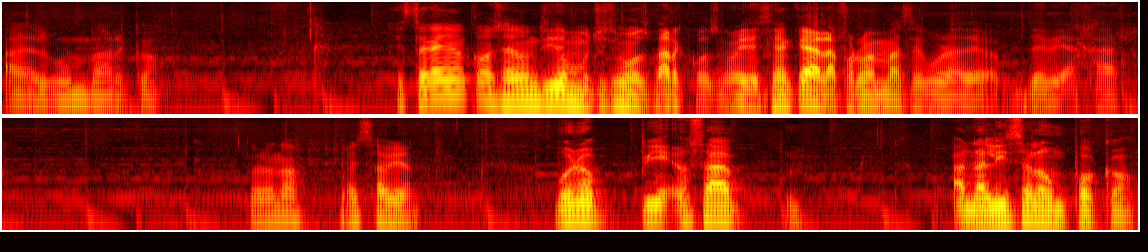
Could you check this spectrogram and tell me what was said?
a algún barco. Está cañón como se han hundido muchísimos barcos, ¿no? Y decían que era la forma más segura de, de viajar. Pero no, está bien. Bueno, o sea, analízalo un poco.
